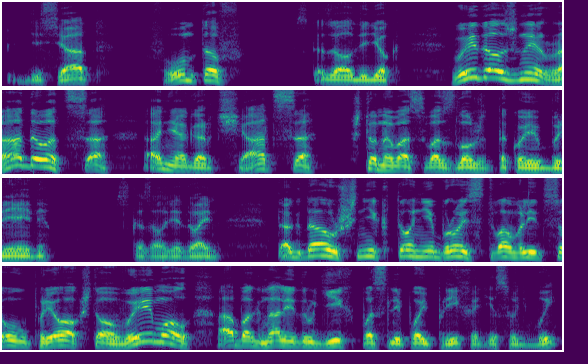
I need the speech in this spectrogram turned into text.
Пятьдесят фунтов, — сказал дедек. — Вы должны радоваться, а не огорчаться, что на вас возложат такое бремя, — сказал Редуайн. — Тогда уж никто не бросит вам в лицо упрек, что вы, мол, обогнали других по слепой прихоти судьбы.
